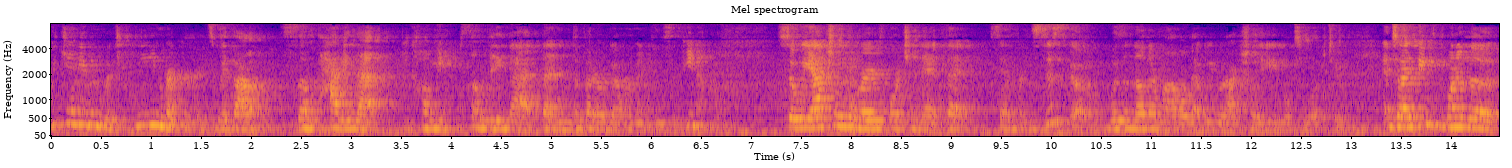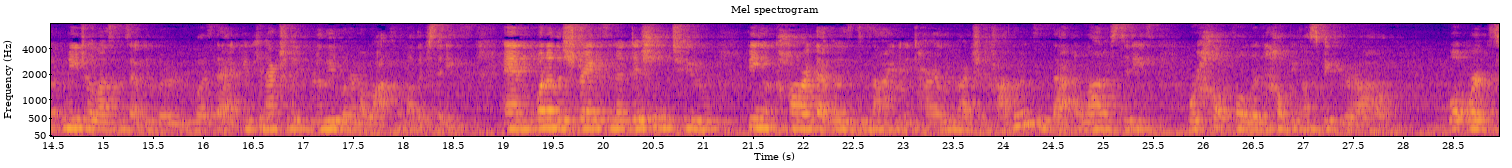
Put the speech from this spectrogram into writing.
We can't even retain records without some having that become something that then the federal government can subpoena. So we actually were very fortunate that San Francisco was another model that we were actually able to look to. And so I think one of the major lessons that we learned was that you can actually really learn a lot from other cities. And one of the strengths, in addition to being a card that was designed entirely by Chicagoans, is that a lot of cities were helpful in helping us figure out what worked,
